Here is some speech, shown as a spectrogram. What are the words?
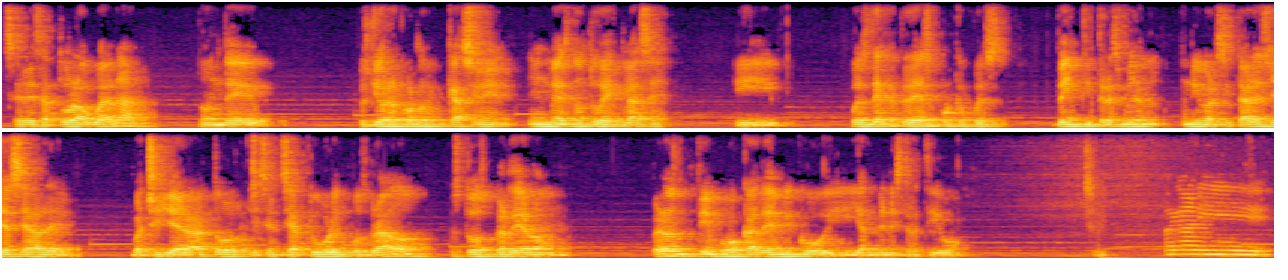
se desató la huelga, donde pues yo recuerdo que casi un mes no tuve clase y pues déjate de eso porque pues 23 mil universitarios, ya sea de bachillerato, licenciatura y posgrado, pues todos perdieron, perdieron tiempo académico y administrativo. Sí. Oigan, ¿y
